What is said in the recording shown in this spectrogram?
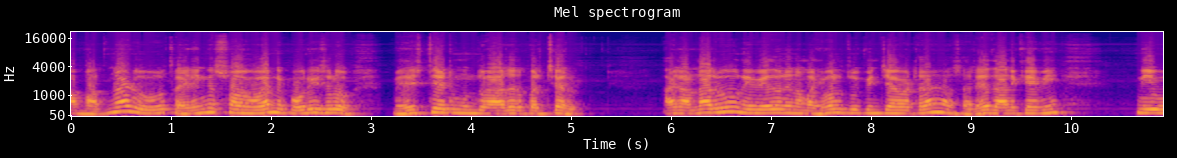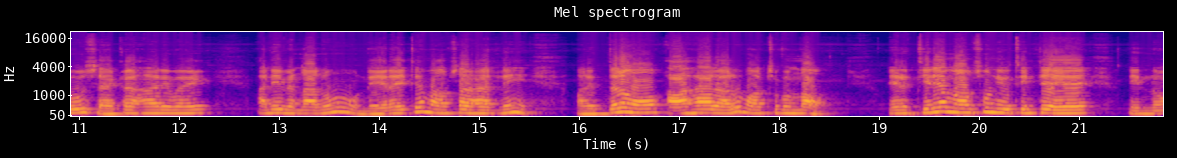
ఆ మర్నాడు త్రైలింగ స్వామి వారిని పోలీసులు మేజిస్ట్రేట్ ముందు హాజరుపరిచారు. ఆయన అన్నారు నీవేదో నిన్న మహిమలు చూపించావట సరే దానికేమి? నీవు శాకాహారివై అని విన్నాను. నేనైతే మాంసాహారిని. మనిద్దరం ఆహారాలు మార్చుకుందాం. నేను తినే మాంసం నీవు తింటే నిన్ను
